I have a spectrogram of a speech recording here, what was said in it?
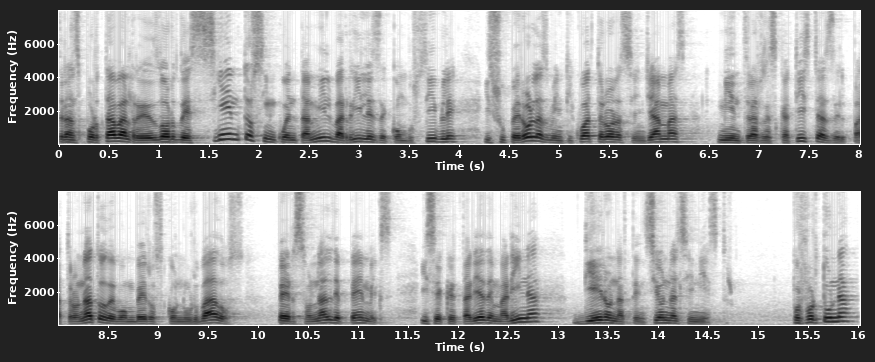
transportaba alrededor de 150 mil barriles de combustible y superó las 24 horas en llamas mientras rescatistas del Patronato de Bomberos conurbados, personal de Pemex y Secretaría de Marina dieron atención al siniestro. Por fortuna,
